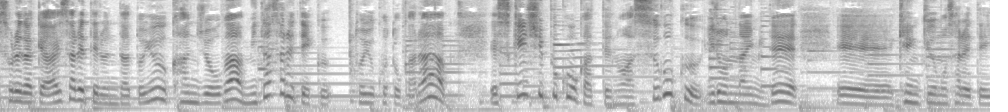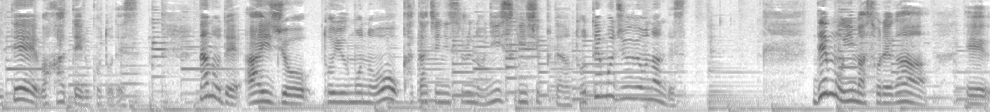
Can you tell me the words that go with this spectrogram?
それだけ愛されてるんだという感情が満たされていくということからスキンシップ効果っていうのはすごくいろんな意味で、えー、研究もされていて分かっていることです。なので愛情というものを形にするのにスキンシップというのはとても重要なんです。でも今それがえ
